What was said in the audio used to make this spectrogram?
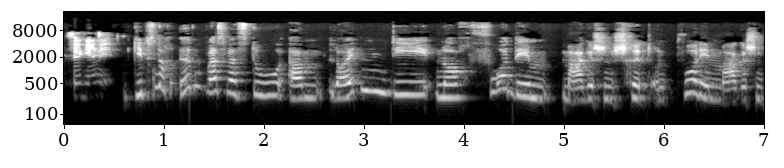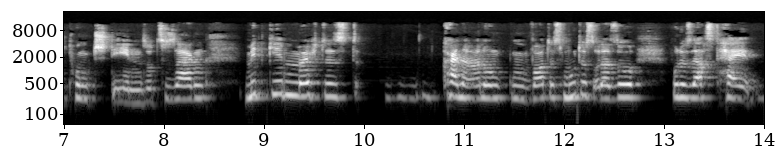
Sehr gerne. Gibt es noch irgendwas, was du ähm, Leuten, die noch vor dem magischen Schritt und vor dem magischen Punkt stehen, sozusagen mitgeben möchtest? Keine Ahnung, ein Wort des Mutes oder so, wo du sagst, hey,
